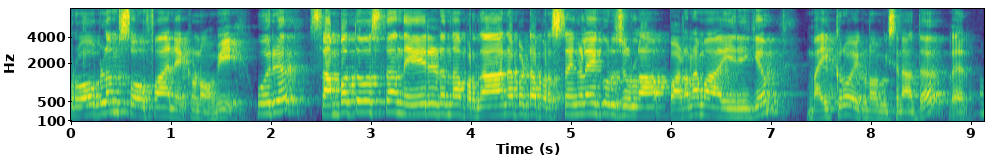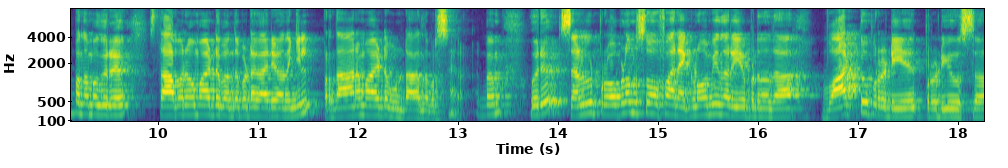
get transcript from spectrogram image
problems of an economy ഒരു സമ്പദ് വ്യവസ്ഥ നേരിടുന്ന പ്രധാനപ്പെട്ട പ്രശ്നങ്ങളെക്കുറിച്ചുള്ള പഠനമായിരിക്കും മൈക്രോ എക്കണോമിക്സിനകത്ത് വരുന്നത്. അപ്പം നമുക്കൊരു സ്ഥാപനവുമായിട്ട് ബന്ധപ്പെട്ട കാര്യമാണെങ്കിൽ പ്രധാനമായിട്ടും ഉണ്ടാകുന്ന പ്രശ്നങ്ങൾ. അപ്പം ഒരു central problems of an economy എന്നറിയപ്പെടുന്നത് what to produce produce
